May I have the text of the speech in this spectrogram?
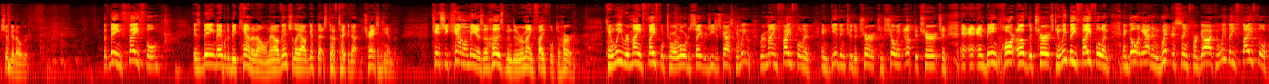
she'll get over it. But being faithful is being able to be counted on. Now, eventually I'll get that stuff taken out the trash can, but can she count on me as a husband to remain faithful to her? Can we remain faithful to our Lord and Savior Jesus Christ? Can we remain faithful in, in giving to the church and showing up to church and, and, and being part of the church? Can we be faithful and, and going out and witnessing for God? Can we be faithful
